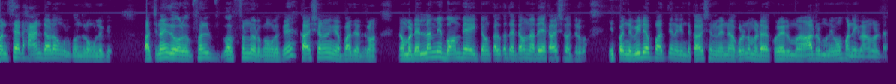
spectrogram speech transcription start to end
ஒன் சைடு ஹேண்டோட உங்களுக்கு வந்துடும் உங்களுக்கு. பார்த்தீங்கன்னா இது ஒரு ஃபுல் ஃபுல்னு இருக்கும் உங்களுக்கு. கலெக்ஷனும் நீங்கள் பார்த்து எடுத்துக்கலாம். நம்மள்ட்ட எல்லாமே பாம்பே ஐட்டம் கல்கத்தா ஐட்டம் நிறைய கலெக்ஷன் வச்சிருக்கோம். இப்போ இந்த வீடியோ பார்த்து எனக்கு இந்த கலெக்ஷன் வேணா கூட நம்மளோட கொரியர் ஆர்டர் மூலியமாக பண்ணிக்கலாம் நம்மள்ட்ட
